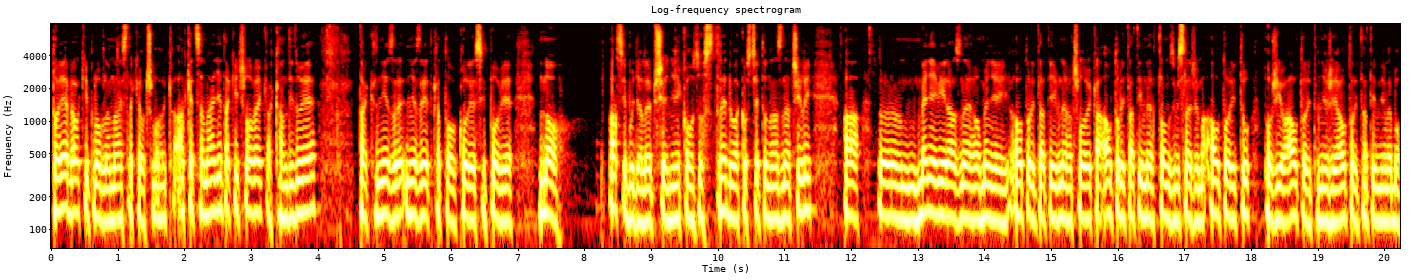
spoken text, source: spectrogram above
To je veľký problém nájsť takého človeka. A keď sa nájde taký človek a kandiduje, tak nezriedka to okolie si povie, no, asi bude lepšie niekoho zo stredu, ako ste to naznačili, a um, menej výrazného, menej autoritatívneho človeka, autoritatívne v tom zmysle, že má autoritu, požíva autoritu, nie že je autoritatívny, lebo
